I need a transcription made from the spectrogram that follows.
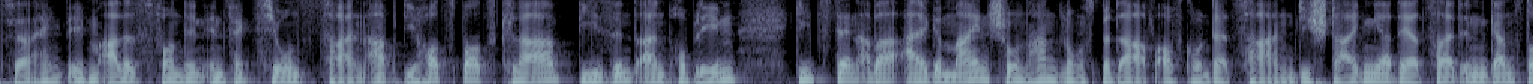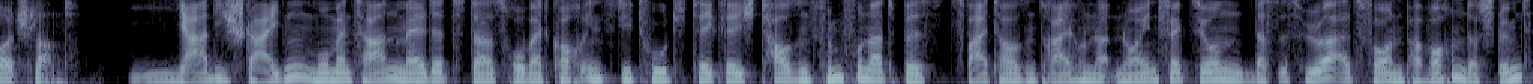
Tja, hängt eben alles von den Infektionszahlen ab. Die Hotspots, klar, die sind ein Problem. Gibt es denn aber allgemein schon Handlungsbedarf aufgrund der Zahlen? Die steigen ja derzeit in ganz Deutschland. Ja, die steigen. Momentan meldet das Robert Koch Institut täglich 1500 bis 2300 Neuinfektionen. Das ist höher als vor ein paar Wochen, das stimmt.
